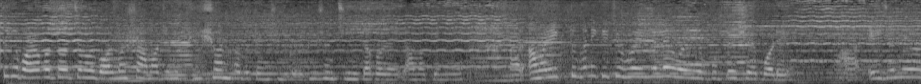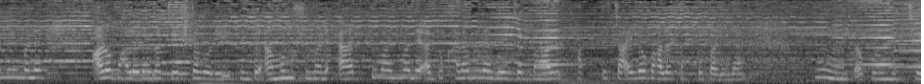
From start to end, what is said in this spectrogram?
থেকে বড় কথা হচ্ছে আমার বরমাসা আমার জন্য ভীষণভাবে টেনশন করে ভীষণ চিন্তা করে আমাকে নিয়ে। আর আমার একটুখানি কিছু হয়ে গেলে ওই বুকে শুয়ে পড়ে। এই জন্য আমি মানে আরও ভালো রাখার চেষ্টা করি, কিন্তু এমন মানে এত মাঝে মাঝে এত খারাপ লাগে যে ভালো থাকতে চাইলেও ভালো থাকতে পারি না। হুম, তখন হচ্ছে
